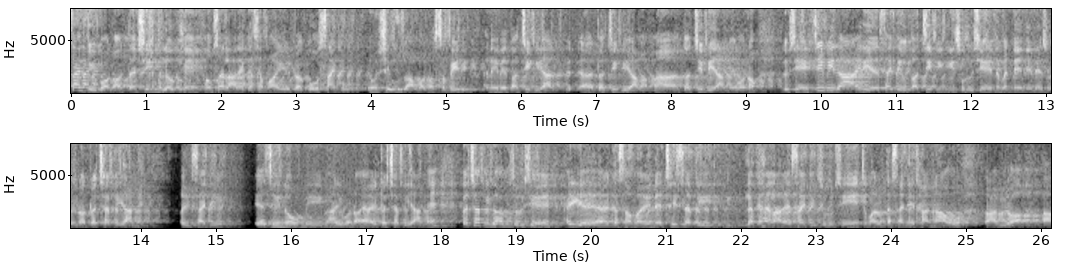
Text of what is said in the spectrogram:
site တွေပေါ့နော်တန်ရှင်းမလုပ်ခင်ဖုန်းဆက်လာတဲ့ customer တွေအတွက်ကို site ကိုဟိုရှေ့ဦးစွာပေါ့နော် survey အနေနဲ့တွားကြည့်ပေးရအဲတွားကြည့်ပေးရပါအာတွားကြည့်ပေးရမယ်ပေါ့နော်လို့ရှိရင်ကြည့်ပြီးသားအဲ့ဒီရဲ့ site တွေကိုတွားကြည့်ပြီးပြီဆိုလို့ရှိရင်နံပါတ်1အနေနဲ့ဆိုရင်တော့တွက်ချက်ပေးရမယ်အဲ့ဒီ site တွေ အဲဈေးနှုန်းတွေဘာတွေပေါ့နော်အဲ့ဒါတွေတွက်ချက်ပေးရမယ်တွက်ချက်ပြီးသွားပြီဆိုလို့ရှိရင်အဲ့ဒီရဲ့အဲ customer တွေနဲ့ချိတ်ဆက်ပြီးလက်ခံလာတဲ့ site တွေဆိုလို့ရှိရင်ကျမတို့တက်ဆိုင်တဲ့ဌာနကိုသွားပြီးတော့အာ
